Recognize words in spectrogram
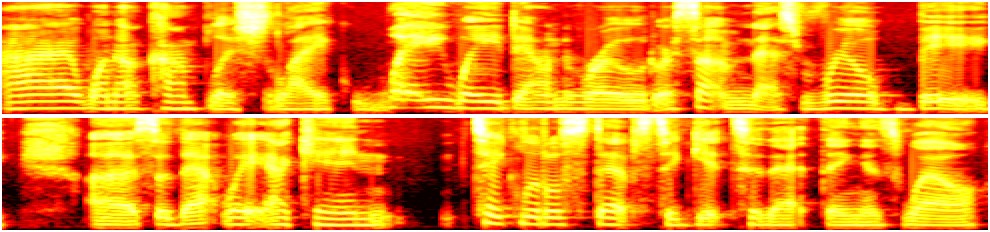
I want to accomplish like way, way down the road or something that's real big. Uh, so that way I can take little steps to get to that thing as well.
